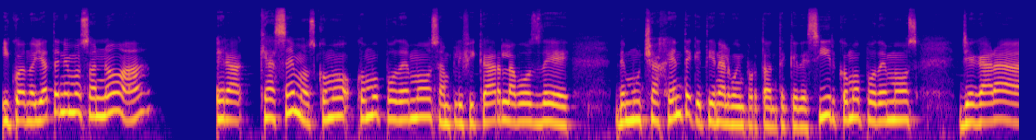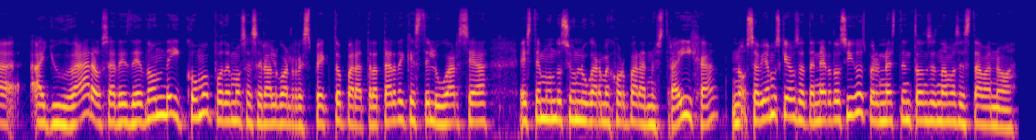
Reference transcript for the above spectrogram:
Y cuando ya tenemos a Noah, era, ¿qué hacemos? ¿Cómo, cómo podemos amplificar la voz de, de, mucha gente que tiene algo importante que decir? ¿Cómo podemos llegar a ayudar? O sea, ¿desde dónde y cómo podemos hacer algo al respecto para tratar de que este lugar sea, este mundo sea un lugar mejor para nuestra hija? No, sabíamos que íbamos a tener dos hijos, pero en este entonces nada más estaba Noah.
